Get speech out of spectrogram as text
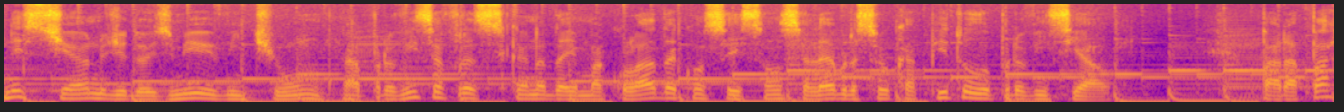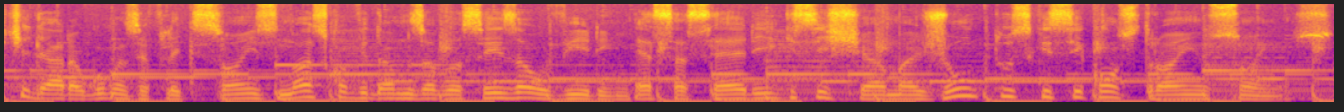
Neste ano de 2021, a província franciscana da Imaculada Conceição celebra seu capítulo provincial. Para partilhar algumas reflexões, nós convidamos a vocês a ouvirem essa série que se chama Juntos que se constroem os sonhos.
